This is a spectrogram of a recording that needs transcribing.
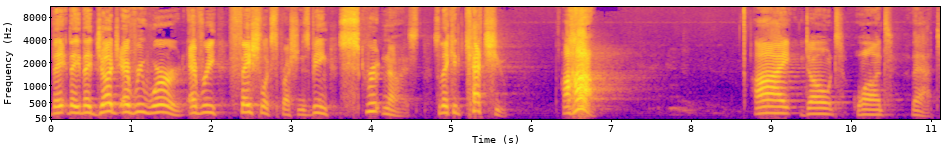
They, they, they judge every word, every facial expression is being scrutinized so they can catch you. Aha! I don't want that.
